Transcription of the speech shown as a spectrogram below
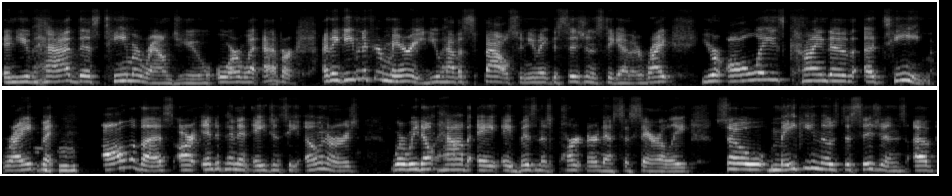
and you've had this team around you or whatever, I think even if you're married, you have a spouse and you make decisions together, right? You're always kind of a team, right? Mm-hmm. But all of us are independent agency owners where we don't have a, a business partner necessarily. So making those decisions of,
